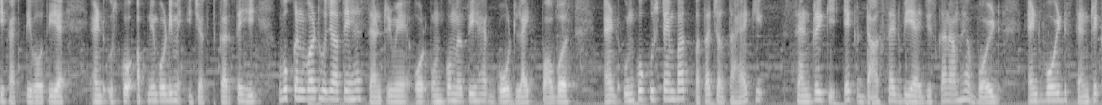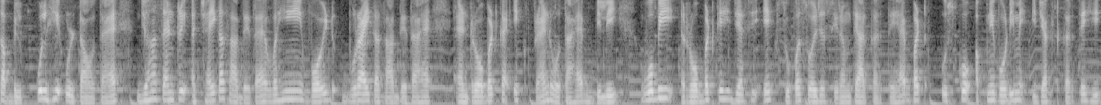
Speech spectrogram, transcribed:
इफ़ेक्टिव होती है। एंड उसको अपनी बॉडी में इजेक्ट करते ही वो कन्वर्ट हो जाते हैं सेंट्री में और उनको मिलती है गोड लाइक पावर्स एंड उनको कुछ टाइम बाद पता चलता है कि सेंट्री की एक डार्क साइड भी है, जिसका नाम है वॉइड। एंड वॉइड सेंट्री का बिल्कुल ही उल्टा होता है। जहाँ सेंट्री अच्छाई का साथ देता है, वहीं वॉइड बुराई का साथ देता है। एंड रॉबर्ट का एक फ्रेंड होता है, बिली। वो भी रॉबर्ट के ही जैसी एक सुपर सोल्जर सीरम तैयार करते हैं, बट उसको अपनी बॉडी में इजेक्ट करते ही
